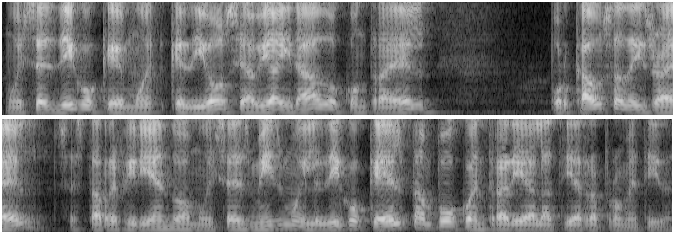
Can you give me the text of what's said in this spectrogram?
Moisés dijo que, que Dios se había irado contra él por causa de Israel, se está refiriendo a Moisés mismo, y le dijo que él tampoco entraría a la tierra prometida.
